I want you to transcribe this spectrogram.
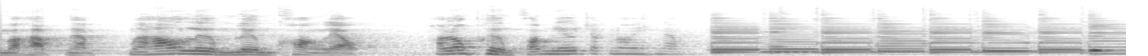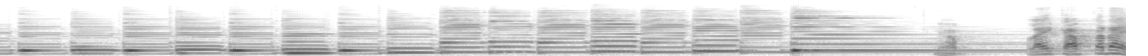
นไหมครับนะครับเมื่อเขาเริ่มเริ่มคล่องแล้วเขาลองเพิ่มความเร็วจักหน่อยนะครับนะครับไล่กลับก็ได้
